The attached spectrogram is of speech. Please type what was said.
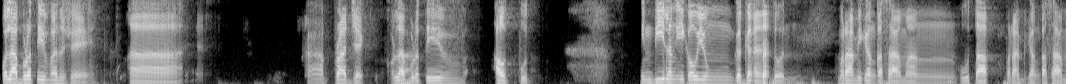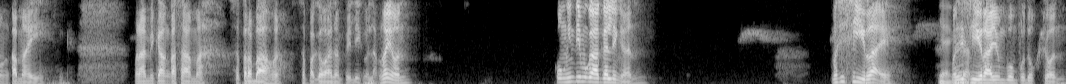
Collaborative ano siya eh. Ah ah, project, collaborative output. Hindi lang ikaw yung gagana doon. Marami kang kasamang utak, marami kang kasamang kamay, marami kang kasama sa trabaho, sa paggawa ng pelikula. Ngayon, kung hindi mo gagalingan, masisira eh. Yeah, exactly. Masisira yung buong production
